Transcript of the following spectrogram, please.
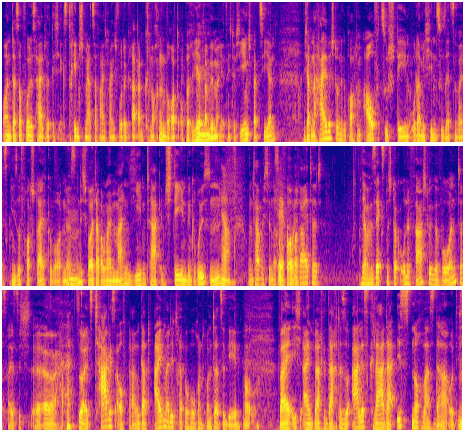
Und das, obwohl es halt wirklich extrem schmerzhaft war. Ich meine, ich wurde gerade am Knochenbrott operiert, da will man jetzt nicht durch die Gegend spazieren. Ich habe eine halbe Stunde gebraucht, um aufzustehen oder mich hinzusetzen, weil das Knie sofort steif geworden ist. Und ich wollte aber meinen Mann jeden Tag im Stehen begrüßen Ja. und habe mich dann darauf cool. vorbereitet. Wir haben im sechsten Stock ohne Fahrstuhl gewohnt. Das heißt, ich äh, so als Tagesaufgabe gehabt, einmal die Treppe hoch und runter zu gehen. Wow. Weil ich einfach dachte, so alles klar, da ist noch was da und ich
